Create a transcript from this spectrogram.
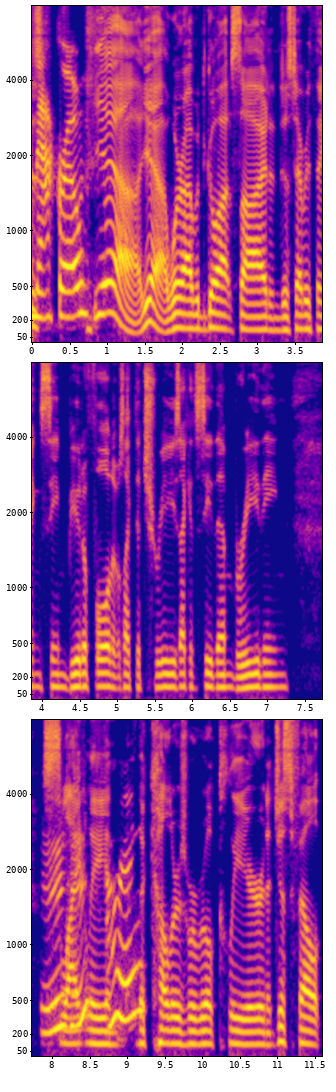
this. macro. yeah. Yeah. Where I would go outside and just everything seemed beautiful. And it was like the trees, I could see them breathing Mhm. slightly and right. the colors were real clear and it just felt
